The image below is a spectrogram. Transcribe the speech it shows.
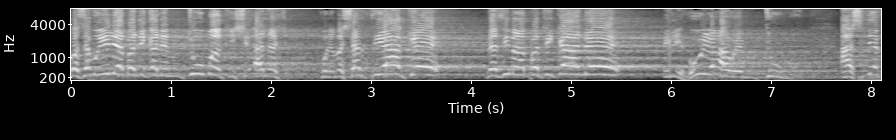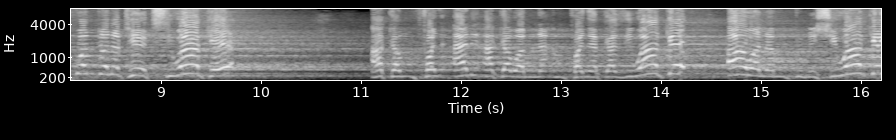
Kwa sababu ili apatikane mtumwa kuna masharti yake. Lazima apatikane ili huyo awe mtumwa asijekuwa mtu ana TX wake akamfanya yani akawa mfanyakazi wake au ana mtumishi wake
